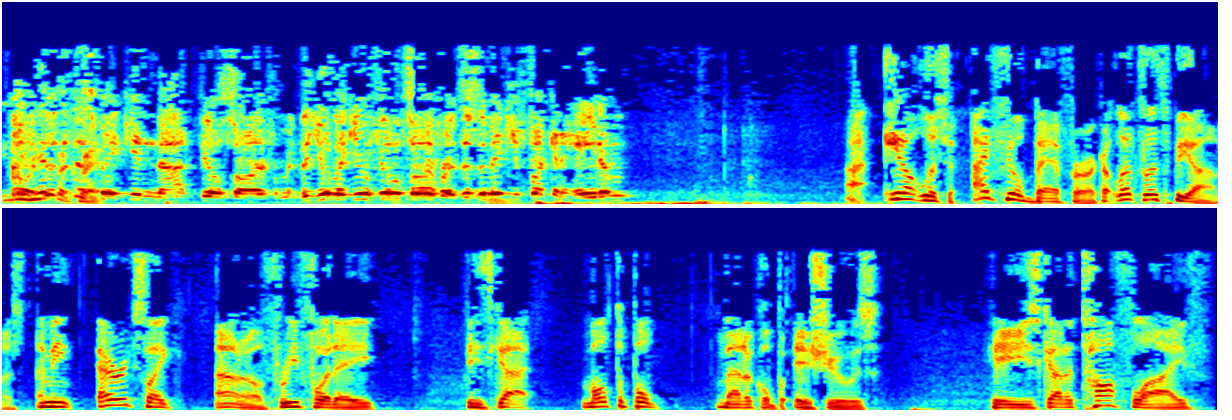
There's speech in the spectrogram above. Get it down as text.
No, doesn't this make you not feel sorry for me? You like you feel sorry for it? Does it make you fucking hate him? I, you know, listen, I feel bad for Eric. Let's let's be honest. I mean, Eric's like, I don't know, three foot eight. He's got multiple medical issues. He's got a tough life,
